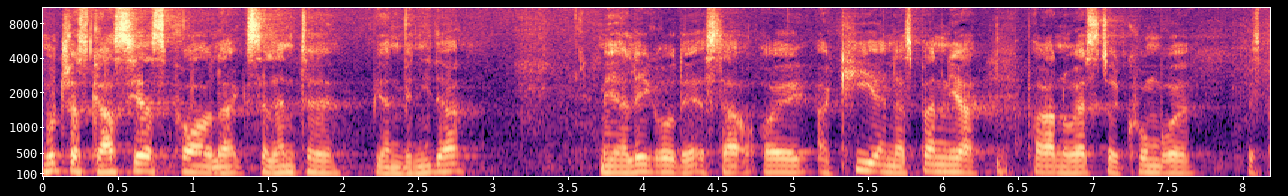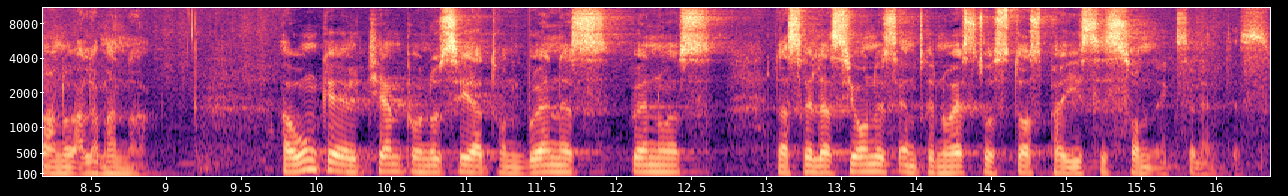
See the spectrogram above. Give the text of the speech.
muchas gracias por la excelente bienvenida. Me alegro de estar hoy aquí en España para nuestra cumbre hispano-alemana. Aunque el tiempo no sea tan buenos, las relaciones entre nuestros dos países son excelentes.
